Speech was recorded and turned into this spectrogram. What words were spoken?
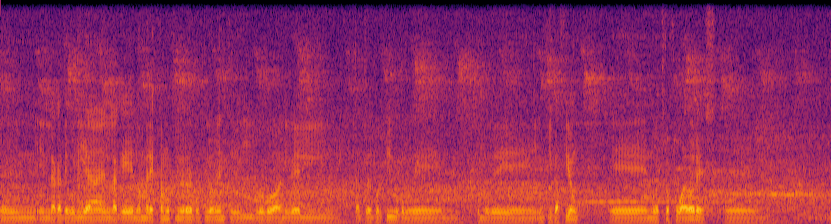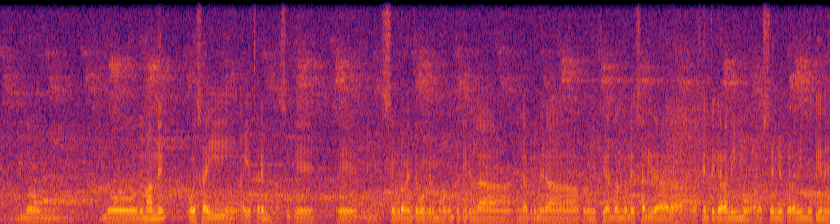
en, la categoría en la que nos merezcamos primero deportivamente y luego a nivel tanto deportivo como de, como de implicación, eh, nuestros jugadores eh, lo, demanden, pues ahí, ahí estaremos. Así que eh, seguramente volveremos a competir en la, primera provincial dándole salida a la, gente que ahora mismo, a los seniors que ahora mismo tienen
